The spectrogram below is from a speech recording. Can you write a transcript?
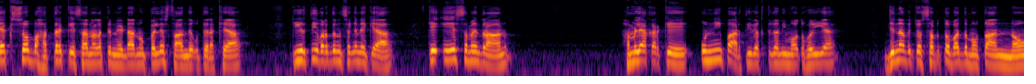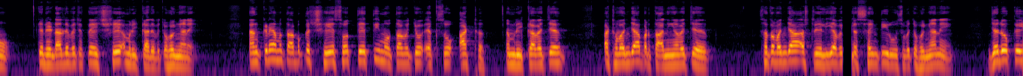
172 ਕੇਸਾਂ ਨਾਲ ਕੈਨੇਡਾ ਨੂੰ ਪਹਿਲੇ ਸਥਾਨ ਦੇ ਉੱਤੇ ਰੱਖਿਆ। ਕੀਰਤੀ ਵਰਧਨ ਸਿੰਘ ਨੇ ਕਿਹਾ ਕਿ ਇਸ ਸਮੇਂ ਦੌਰਾਨ ਹਮਲਿਆਂ ਕਰਕੇ 19 ਭਾਰਤੀ ਵਿਅਕਤੀਆਂ ਦੀ ਮੌਤ ਹੋਈ ਹੈ, ਜਿਨ੍ਹਾਂ ਵਿੱਚੋਂ ਸਭ ਤੋਂ ਵੱਧ ਮੌਤਾਂ 9 ਕੈਨੇਡਾ ਦੇ ਵਿੱਚ ਤੇ 6 ਅਮਰੀਕਾ ਦੇ ਵਿੱਚ ਹੋਈਆਂ ਨੇ। ਅੰਕੜਿਆਂ ਮੁਤਾਬਕ 633 ਮੌਤਾਂ ਵਿੱਚੋਂ 108 ਅਮਰੀਕਾ ਵਿੱਚ 58 ਬਰਤਾਨੀਆ ਵਿੱਚ 57 ਆਸਟ੍ਰੇਲੀਆ ਵਿੱਚ 37 ਰੂਸ ਵਿੱਚ ਹੋਈਆਂ ਨੇ, ਜਦੋਂ ਕਿ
